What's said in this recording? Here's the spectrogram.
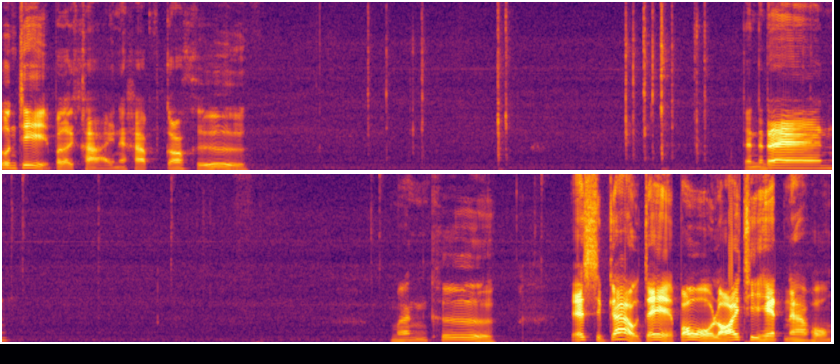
รุ่นที่เปิดขายนะครับก็คือแดนแดน มันคือ S19J Pro 100 TH นะครับผม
